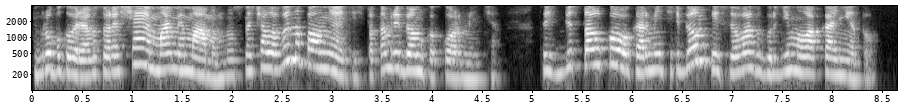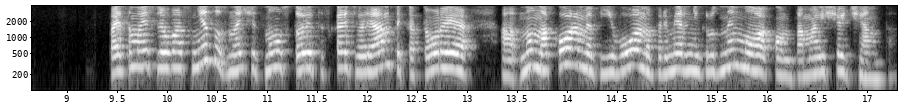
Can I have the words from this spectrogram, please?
грубо говоря, возвращаем маме мамам. Но сначала вы наполняетесь, потом ребенка кормите. То есть бестолково кормить ребенка, если у вас в груди молока нету. Поэтому, если у вас нету, значит, ну, стоит искать варианты, которые, а, ну, накормят его, например, не грудным молоком, там, а еще чем-то.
